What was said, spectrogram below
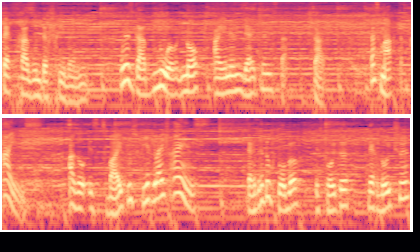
Vertrag unterschrieben. Und es gab nur noch einen deutschen Staat. Das macht 1. Also ist 2 plus 4 gleich 1. Der 3. Oktober ist heute der deutsche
